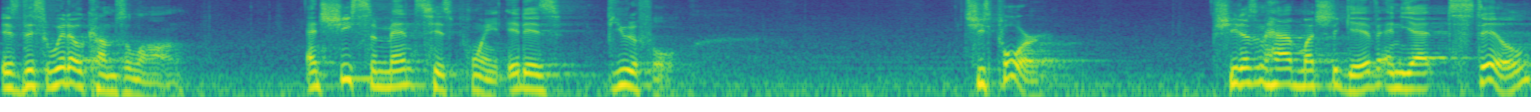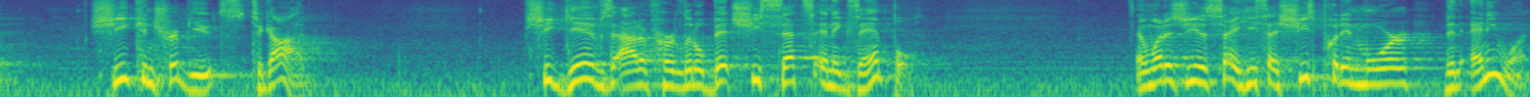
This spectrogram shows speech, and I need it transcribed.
is this widow comes along and she cements his point. It is beautiful. She's poor. She doesn't have much to give, and yet still, she contributes to God. She gives out of her little bit, she sets an example. And what does Jesus say? He says she's put in more than anyone.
